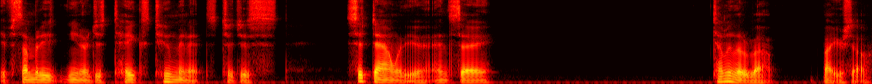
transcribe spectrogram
If somebody, you know, just takes two minutes to just sit down with you and say, Tell me a little about about yourself.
